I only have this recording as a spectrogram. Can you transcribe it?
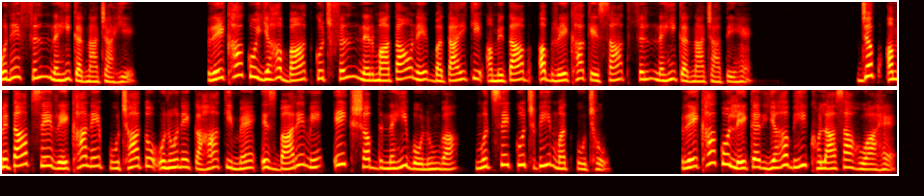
उन्हें फ़िल्म नहीं करना चाहिए। रेखा को यह बात कुछ फ़िल्म निर्माताओं ने बताई कि अमिताभ अब रेखा के साथ फ़िल्म नहीं करना चाहते हैं। जब अमिताभ से रेखा ने पूछा तो उन्होंने कहा कि मैं इस बारे में एक शब्द नहीं बोलूँगा, मुझसे कुछ भी मत पूछो। रेखा को लेकर यह भी खुलासा हुआ है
